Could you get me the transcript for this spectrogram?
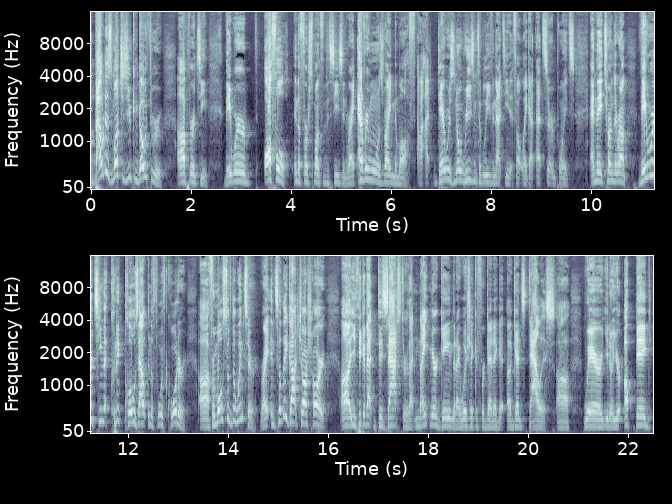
about as much as you can go through uh, for a team. They were awful in the first month of the season, right? Everyone was writing them off. I, there was no reason to believe in that team. It felt like at, at, certain points, and they turned around. They were a team that couldn't close out in the fourth quarter uh, for most of the winter, right? Until they got Josh Hart. Uh, you think of that disaster, that nightmare game that I wish I could forget against Dallas, uh, where you know you're up big,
